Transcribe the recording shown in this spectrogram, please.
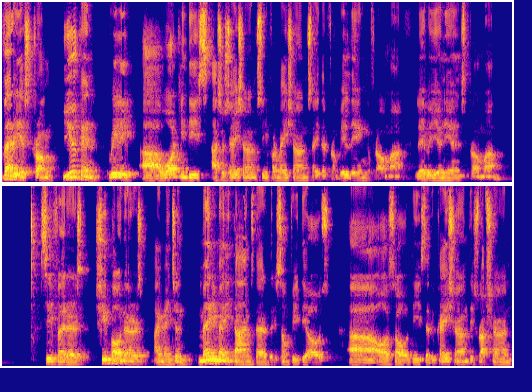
very strong. You can really uh, work in these associations, informations, either from building, from labor unions, from um, seafarers, ship owners. I mentioned many, many times there. There is some videos. Uh, also, this education disruption.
